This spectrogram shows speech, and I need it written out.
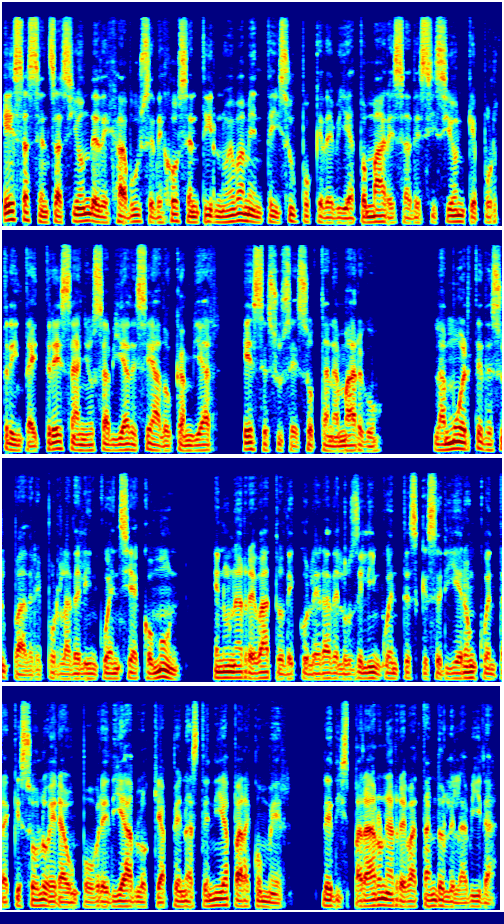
Esa sensación de déjà se dejó sentir nuevamente y supo que debía tomar esa decisión que por 33 años había deseado cambiar, ese suceso tan amargo. La muerte de su padre por la delincuencia común, en un arrebato de cólera de los delincuentes que se dieron cuenta que solo era un pobre diablo que apenas tenía para comer, le dispararon arrebatándole la vida,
